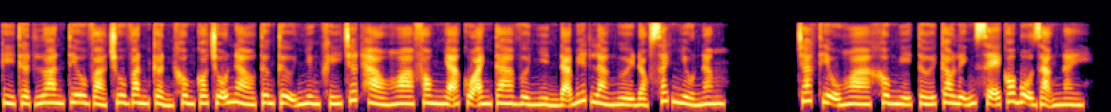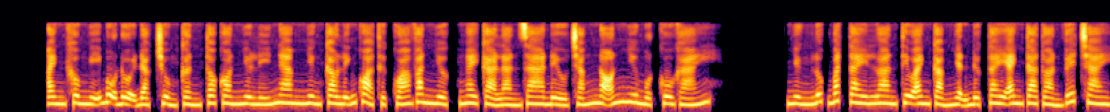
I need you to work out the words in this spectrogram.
Kỳ thật Loan Tiêu và Chu Văn Cẩn không có chỗ nào tương tự nhưng khí chất hào hoa phong nhã của anh ta vừa nhìn đã biết là người đọc sách nhiều năm. Trác Thiệu Hoa không nghĩ tới Cao Lĩnh sẽ có bộ dạng này. Anh không nghĩ bộ đội đặc trùng cần to con như Lý Nam nhưng Cao Lĩnh quả thực quá văn nhược, ngay cả làn da đều trắng nõn như một cô gái. Nhưng lúc bắt tay Loan Tiêu anh cảm nhận được tay anh ta toàn vết chai,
